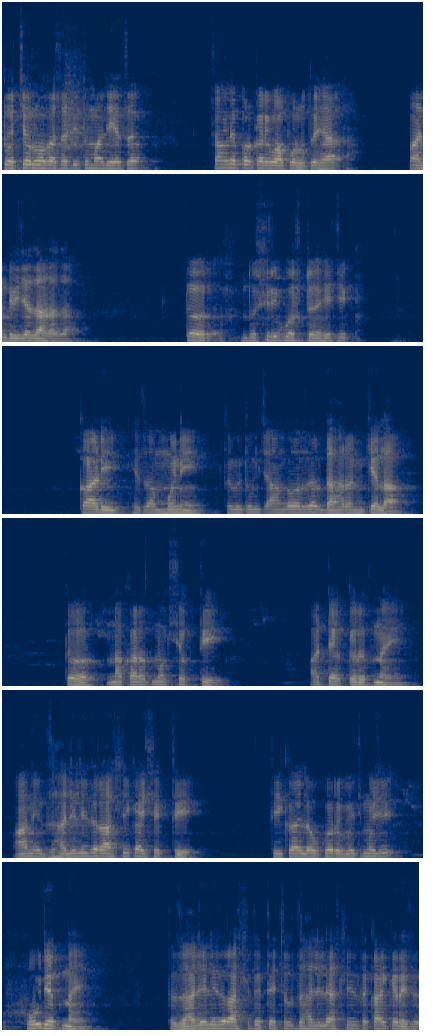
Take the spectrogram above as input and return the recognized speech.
त्वचा रोगासाठी तुम्हाला ह्याचं चांगल्या प्रकारे वापर होतो ह्या पांढरीच्या झाडाचा. तर दुसरी गोष्ट ह्याची काडी ह्याचा मणी तुम्ही तुमच्या अंगावर जर धारण केला तर नकारात्मक शक्ती अटॅक करत नाही. आणि झालेली जर असली काही शक्ती ती काय लवकर म्हणजे होऊ देत नाही. तर झालेली जर असली तर त्याच्याला झालेली असलेली तर काय करायचं?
